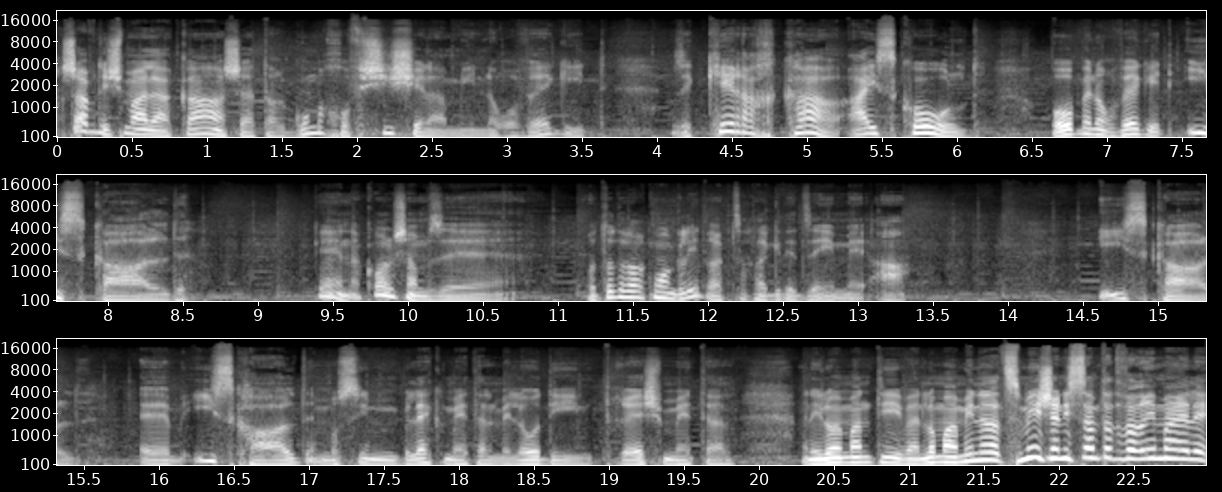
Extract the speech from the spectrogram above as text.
עכשיו נשמע להקה שהתרגום החופשי שלה מנורווגית זה קרח קר, Ice Cold, או בנורווגית East Cold. כן, הכל שם זה אותו דבר כמו אנגלית, רק צריך להגיד את זה עם אה. איסקאלד. איסקאלד, הם עושים בלק מטאל מלודי עם טרש מטאל. אני לא האמנתי ואני לא מאמין על עצמי שאני שם את הדברים האלה.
